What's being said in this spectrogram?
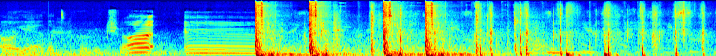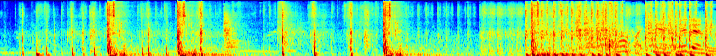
Oh yeah, that's a perfect shot. And Oh, I can't hit any.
